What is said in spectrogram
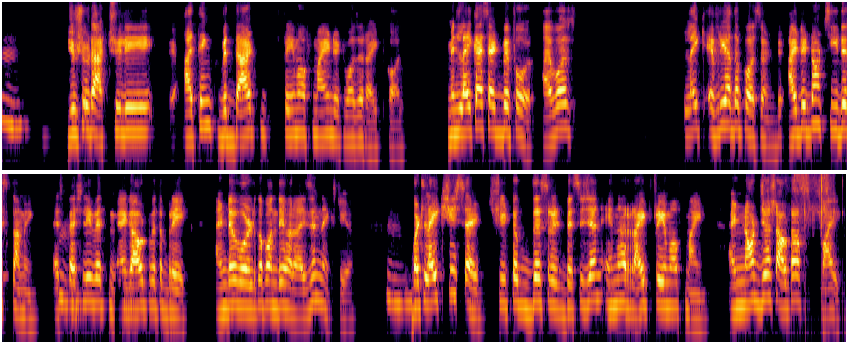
Hmm. you should actually, I think with that frame of mind, it was a right call. I mean, like I said before, I was like every other person. I did not see this coming, especially with Meg out with a break and a World Cup on the horizon next year. Hmm. But like she said, she took this decision in her right frame of mind and not just out of spite.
